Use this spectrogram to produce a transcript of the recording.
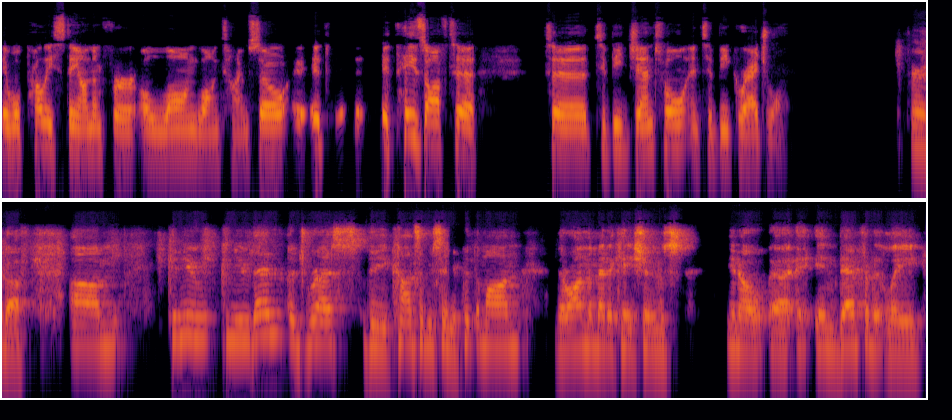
they will probably stay on them for a long, long time. So it it pays off to to to be gentle and to be gradual. Fair enough. Um, can you can you then address the concept you said you put them on, they're on the medications, you know, uh, indefinitely.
